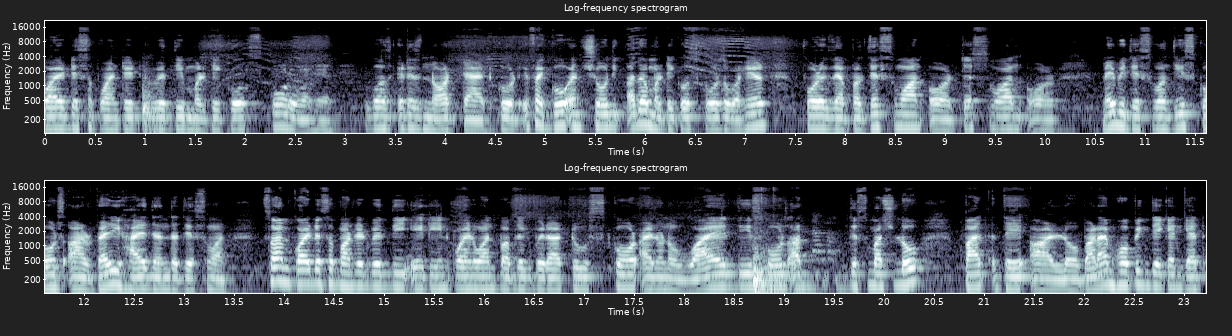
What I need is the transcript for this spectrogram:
quite disappointed with the multi-core score over here because it is not that good. If i go and show the other multi-core scores over here for example this one or this one or maybe this one these scores are very high than the this one. So i'm quite disappointed with the 18.1 public beta 2 score. I don't know why these scores are this much low but they are low. But i'm hoping they can get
